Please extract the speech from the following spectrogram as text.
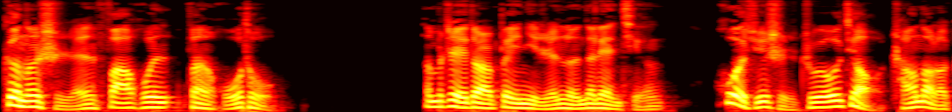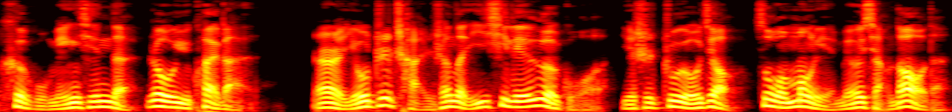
更能使人发昏犯糊涂。那么这一段背逆人伦的恋情，或许使朱由校尝到了刻骨铭心的肉欲快感，然而由之产生的一系列恶果，也是朱由校做梦也没有想到的。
